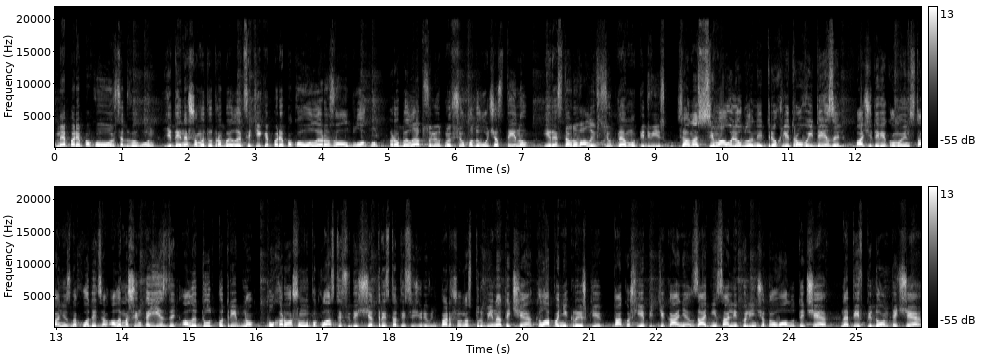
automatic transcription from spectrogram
не перепаковувався двигун. Єдине, що ми тут робили, це тільки перепаковували розвал блоку, робили абсолютно всю ходову частину і реставрували всю пневмопідвізку. Це у нас всіма улюблений трьохлітровий дизель. Бачите, в якому він стані знаходиться. Але машинка їздить, але тут потрібно по-хорошому покласти сюди ще 300 тисяч гривень. Перше, у нас турбіна тече, клапані кришки також є підтікання, задній сальник колінчатого валу тече, напівпідон тече.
